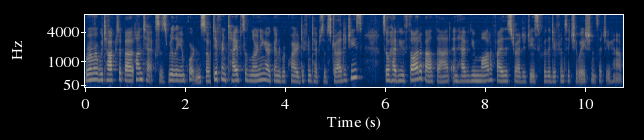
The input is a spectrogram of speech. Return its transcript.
Remember we talked about context is really important. So different types of learning are going to require different types of strategies. So have you thought about that and have you modified the strategies for the different situations that you have?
